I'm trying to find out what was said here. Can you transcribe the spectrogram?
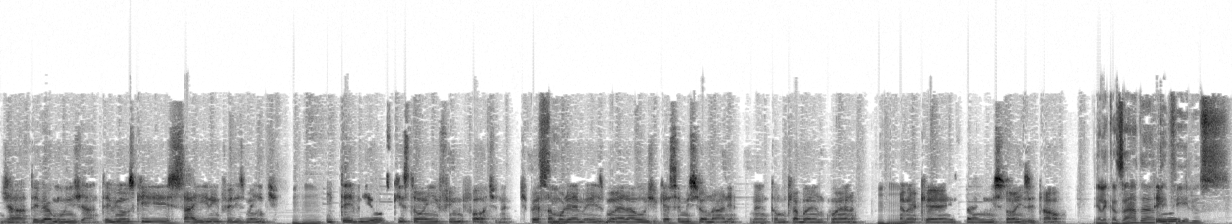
já, teve alguns já. Teve uns que saíram, infelizmente, uhum. e teve outros que estão aí em firme e forte, né? Tipo, essa Sim. mulher mesmo, ela hoje quer ser missionária, né? Estamos trabalhando com ela. Uhum. Ela quer estar em missões e tal. Ela é casada? Tem, tem filhos?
